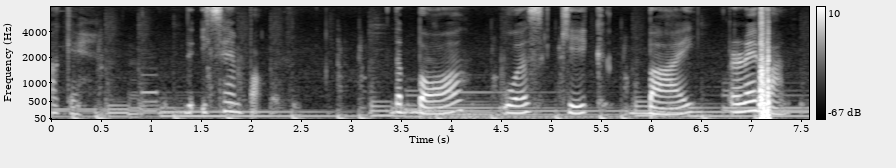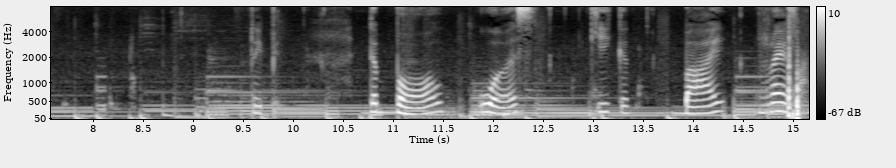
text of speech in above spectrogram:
Okay, the example the ball was kicked by Revan. Repeat the ball was kicked by Revan.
